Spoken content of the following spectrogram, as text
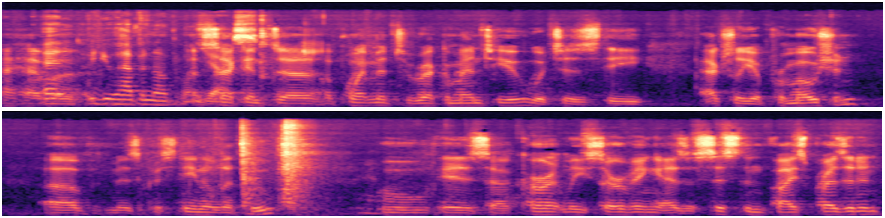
I have a... And you have another one, A yes. second uh, appointment to recommend to you, which is the, actually a promotion of Ms. Christina Latouf, who is uh, currently serving as Assistant Vice President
